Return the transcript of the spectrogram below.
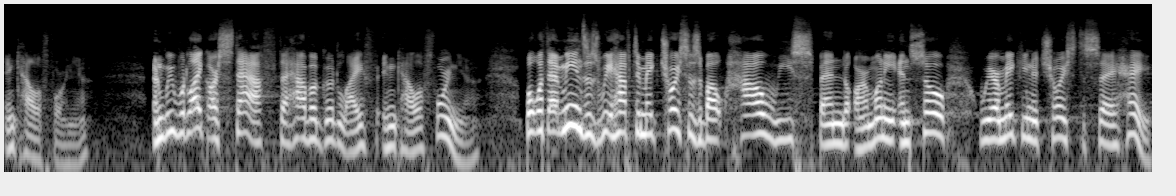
in California. And we would like our staff to have a good life in California. But what that means is we have to make choices about how we spend our money. And so we are making a choice to say, hey,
